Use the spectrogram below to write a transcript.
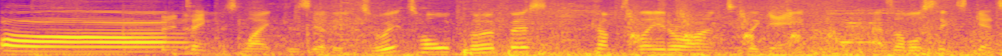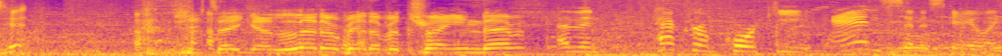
Oh! Things like Resilient. So its whole purpose comes later on into the game as level 6 gets hit. You take a little bit of a train there. And then Hecarim, Corki, and Cinescaling.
